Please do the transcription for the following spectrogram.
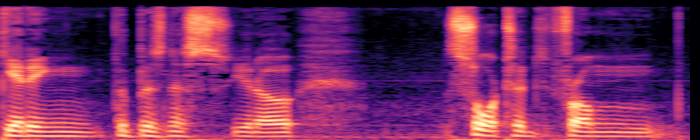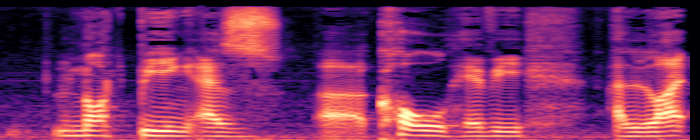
getting the business, you know, sorted from not being as uh, coal heavy. I like.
